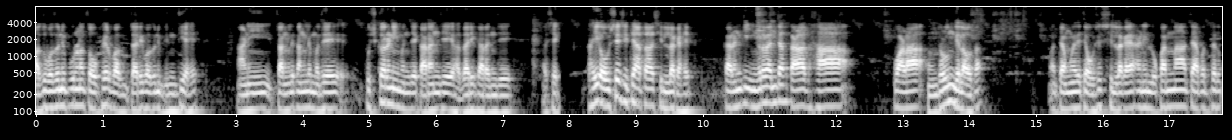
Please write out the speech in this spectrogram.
आजूबाजूने पूर्ण चौफेर बाजू चारी बाजूनी भिंती आहेत आणि चांगले चांगले मध्ये पुष्करणी म्हणजे कारंजे हजारी कारंजे असे काही अवशेष इथे आता शिल्लक आहेत. कारण की इंग्रजांच्याच काळात हा वाडा जळून गेला होता. त्यामुळे त्याचे अवशेष शिल्लक आहे आणि लोकांना त्याबद्दल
